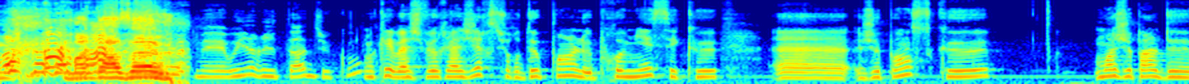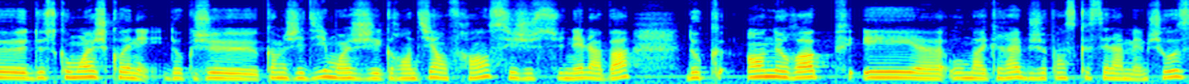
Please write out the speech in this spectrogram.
non. Mademoiselle. Mais oui, Rita, du coup. Ok, bah, je veux réagir sur deux points. Le premier, c'est que euh, je pense que moi, je parle de, de, ce que moi je connais. Donc, je, comme j'ai dit, moi j'ai grandi en France et je suis née là-bas. Donc, en Europe et euh, au Maghreb, je pense que c'est la même chose.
